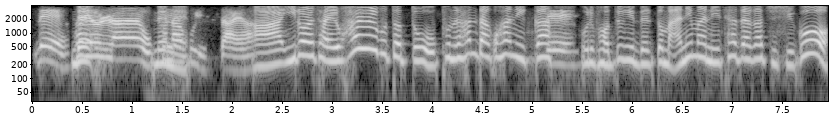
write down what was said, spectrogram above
네, 네. 화요일 날 오픈하고 있어요. 아, 1월 4일 화요일부터 또 오픈을 한다고 하니까 네. 우리 버둥이들 또 많이 많이 찾아가 주시고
